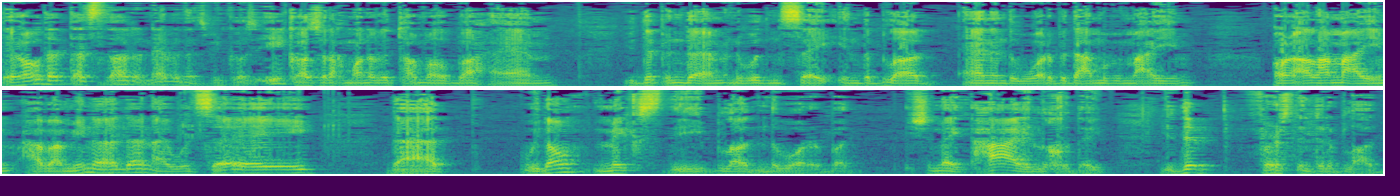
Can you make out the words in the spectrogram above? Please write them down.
They hold that that's not an evidence because ikos rachmana bahem. You dip in them, and it wouldn't say in the blood and in the water b'damu b'mayim or al hamayim havamina. Then I would say that we don't mix the blood and the water, but you should make high l'chudei. You dip first into the blood,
